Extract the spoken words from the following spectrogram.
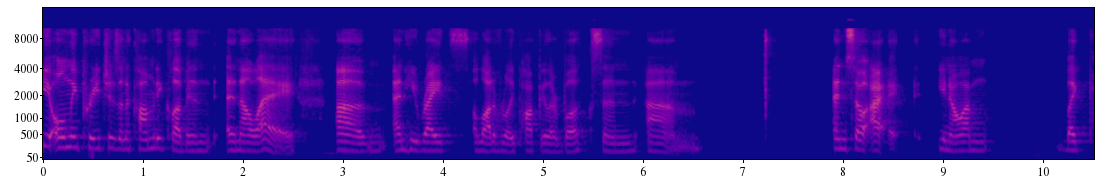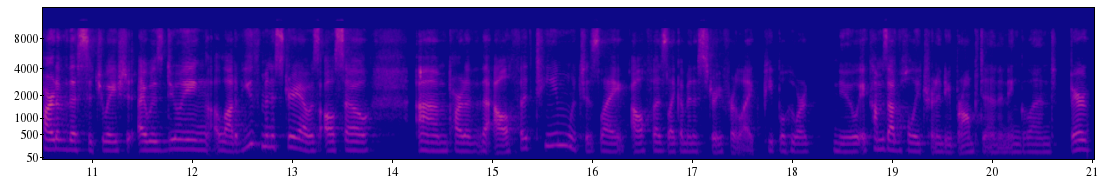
he only preaches in a comedy club in in la um, and he writes a lot of really popular books and um, and so i you know i'm like part of this situation i was doing a lot of youth ministry. I was also um, part of the alpha team which is like alpha is like a ministry for like people who are new. It comes out of holy trinity brompton in england. Bear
